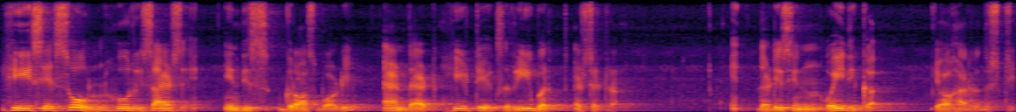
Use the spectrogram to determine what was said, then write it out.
He is a soul who resides in this gross body and that he takes rebirth, etc. That is in Vaidika Vyavahara.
